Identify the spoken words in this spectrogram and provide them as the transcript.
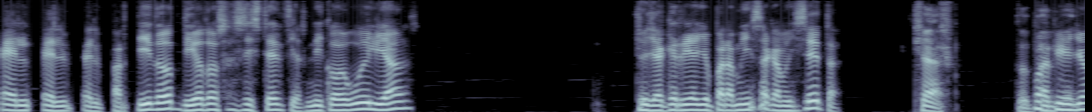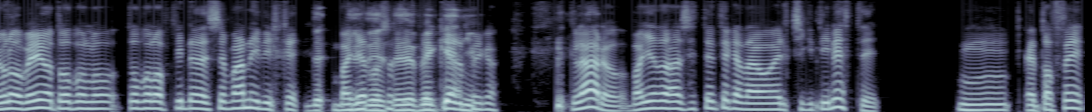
El- el- partido dio dos asistencias. Nico Williams, que ya querría yo para mí esa camiseta. claro, Porque yo lo veo todos los, todos los fines de semana y dije, De- vaya dos desde pequeño. Claro, vaya dos asistencias que ha dado el chiquitín este. Mm, entonces,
